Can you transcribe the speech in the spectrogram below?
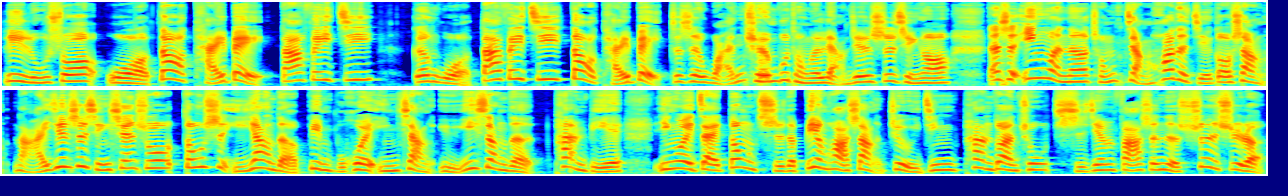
例如说，我到台北搭飞机。跟我搭飞机到台北，这是完全不同的两件事情哦。但是英文呢，从讲话的结构上，哪一件事情先说都是一样的，并不会影响语义上的判别，因为在动词的变化上就已经判断出时间发生的顺序了。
